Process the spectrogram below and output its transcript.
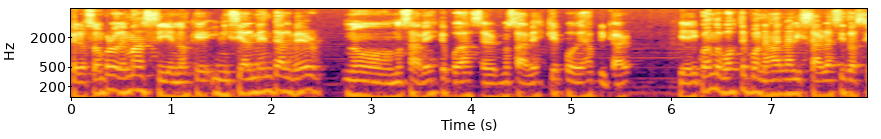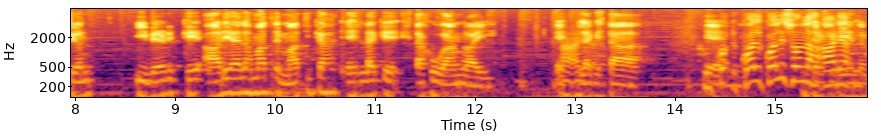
pero son problemas así en los que inicialmente al ver no, no sabes qué puedes hacer, no sabes qué puedes aplicar. Y ahí cuando vos te pones a analizar la situación y ver qué área de las matemáticas es la que está jugando ahí, es Ah, la ya. que está... ¿Y eh, cu- cuál- cuáles son las áreas? eso.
